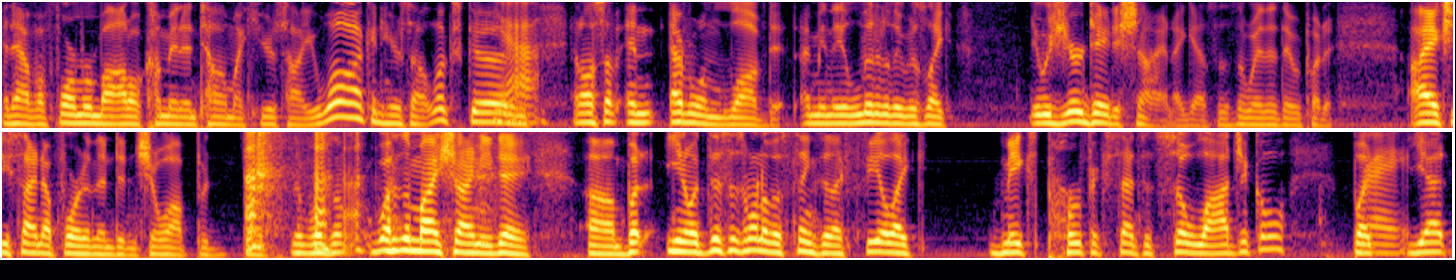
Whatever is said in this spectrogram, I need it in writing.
and have a former model come in and tell them like here's how you walk and here's how it looks good, and, Yeah. and all stuff. And everyone loved it. I mean, they literally was like, it was your day to shine. I guess is the way that they would put it. I actually signed up for it and then didn't show up, but that's that wasn't wasn't my shiny day. Um, but you know, this is one of those things that I feel like makes perfect sense. It's so logical, but Right. yet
